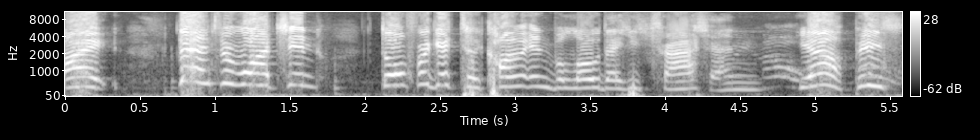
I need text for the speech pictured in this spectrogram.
Alright, thanks for watching. Don't forget to comment in below that he's trash and yeah, peace.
